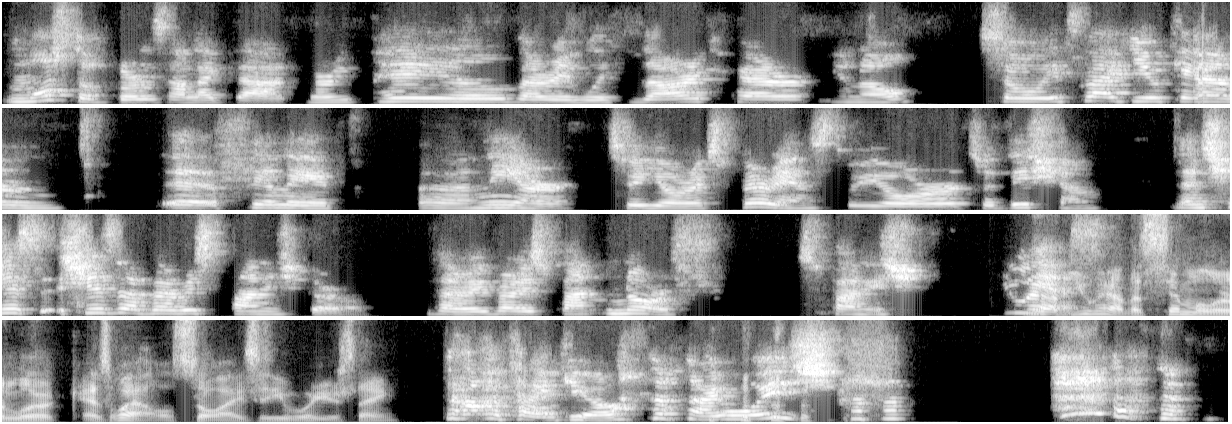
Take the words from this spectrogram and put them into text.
most of girls are like that, very pale, very with dark hair, you know. So it's like you can uh, feel it uh, near to your experience, to your tradition. And she's she's a very Spanish girl, very very Span North Spanish. You have Yes. you have a similar look as well, so I see what you're saying. Oh, thank you. I wish.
